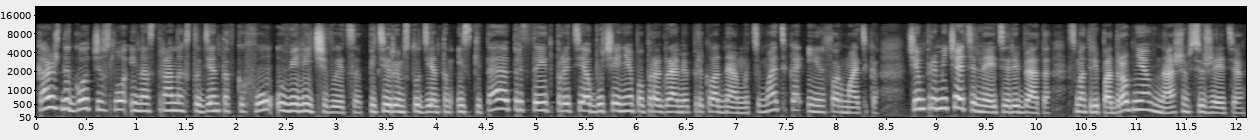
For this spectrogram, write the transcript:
Каждый год число иностранных студентов КФУ увеличивается. Пятерым студентам из Китая предстоит пройти обучение по программе «Прикладная математика и информатика». Чем примечательны эти ребята? Смотри подробнее в нашем сюжете.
